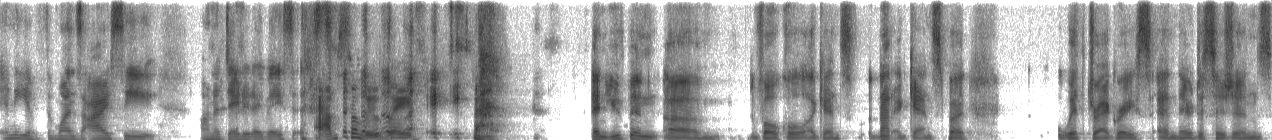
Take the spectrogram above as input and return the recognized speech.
any of the ones I see on a day to day basis. Absolutely. Like- And you've been um, vocal against, not against, but with Drag Race and their decisions.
